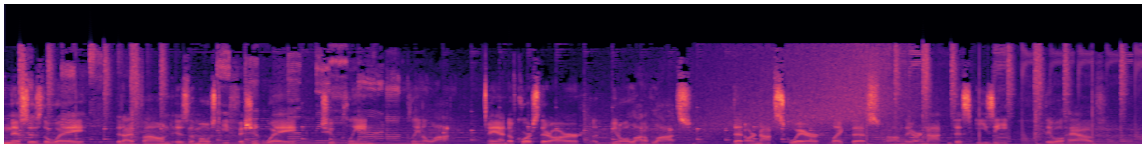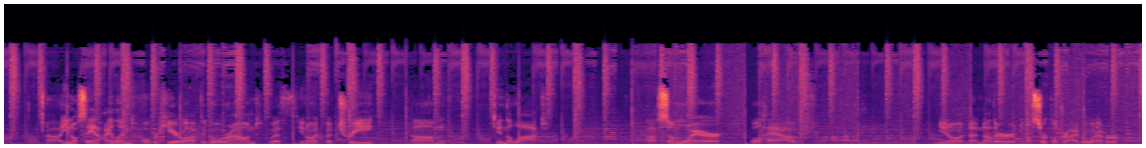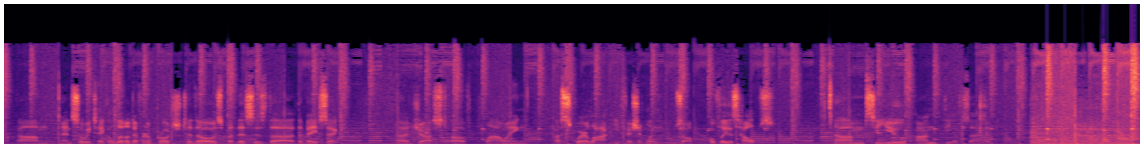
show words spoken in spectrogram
And this is the way that I found is the most efficient way to clean clean a lot. And of course, there are uh, you know a lot of lots that are not square like this. Um, they are not this easy. They will have uh, you know say an island over here. We'll have to go around with you know a, a tree um, in the lot. Uh, somewhere we'll have uh, you know another you know circle drive or whatever um, and so we take a little different approach to those, but this is the, the basic uh, just of plowing a square lot efficiently. So hopefully this helps. Um, see you on the other side.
